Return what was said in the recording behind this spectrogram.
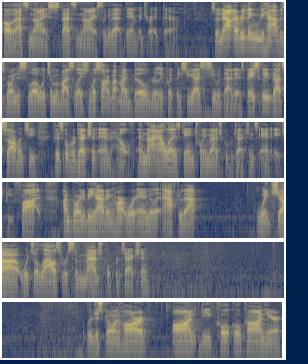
Oh, that's nice. That's nice. Look at that damage right there. So now everything we have is going to slow with Gem of Isolation. Let's talk about my build really quickly so you guys can see what that is. Basically, we've got Sovereignty, Physical Protection, and Health. And the allies gain 20 Magical Protections and HP 5. I'm going to be having Heartward Amulet after that which uh, which allows for some magical protection. We're just going hard on the Kukulkan here.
